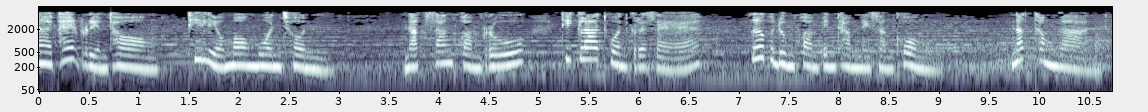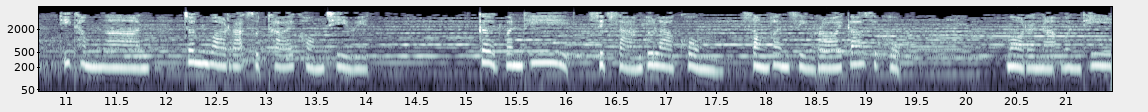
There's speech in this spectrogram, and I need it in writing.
นายแพทย์เหรียญทองที่เหลียวมองมวลชน นักสร้างความรู้ที่กล้าทวนกระแสเพื่อพดุงความเป็นธรรมในสังคม นักทำงานที่ทำงานจนวาระสุดท้ายของชีวิต เกิดวันที่ 13 ตุลาคม 2496 มรณะวันที่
